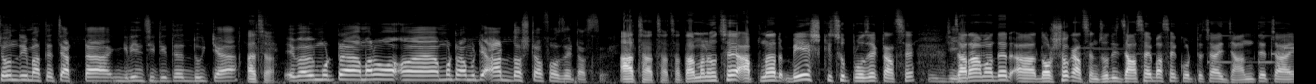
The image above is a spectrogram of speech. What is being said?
চন্দ্রিমাতে চারটা গ্রিন সিটিতে দুইটা। আচ্ছা। এভাবে মোটা আমারও আহ, মোটামুটি আট দশটা প্রজেক্ট আছে। আচ্ছা আচ্ছা আচ্ছা। তার মানে হচ্ছে আপনার বেশ কিছু প্রজেক্ট আছে। যারা আমাদের দর্শক আছেন যদি যাচাই বাছাই করতে চায় জানতে চায়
